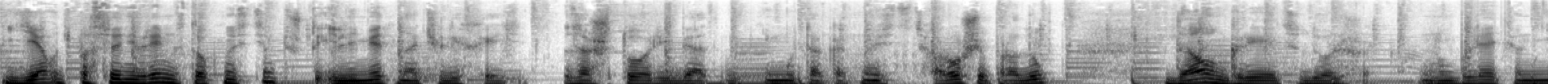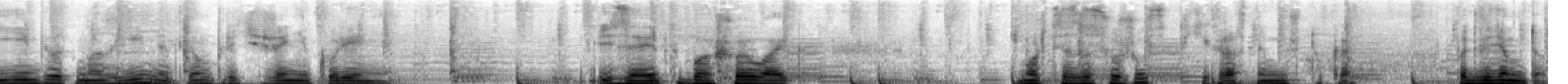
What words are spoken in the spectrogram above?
Я вот в последнее время столкнулся с тем, что элементы начали хейтить. За что, ребят, вы к нему так относитесь? Хороший продукт, да, он греется дольше. Но, блядь, он не ебет мозги на всем притяжении курения. И за это большой лайк. Может, я заслужил все-таки муштука. Подведем итог.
